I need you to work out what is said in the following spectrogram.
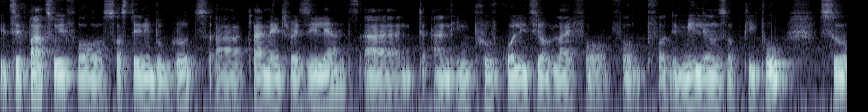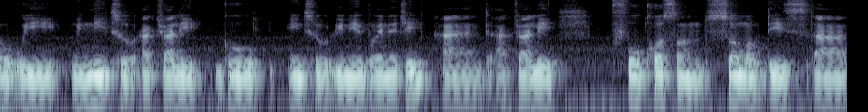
it's a pathway for sustainable growth, uh, climate resilience, and and improve quality of life for, for, for the millions of people. So we we need to actually go into renewable energy and actually focus on some of these uh,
